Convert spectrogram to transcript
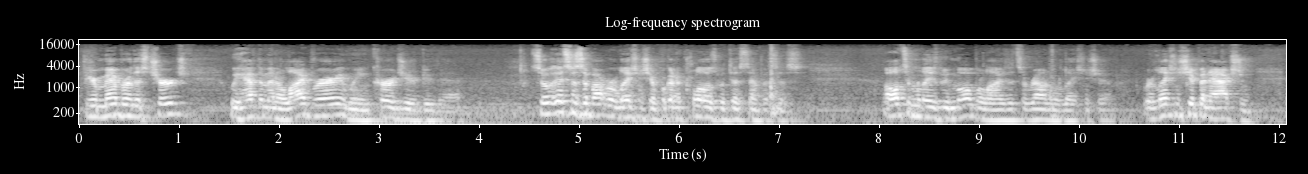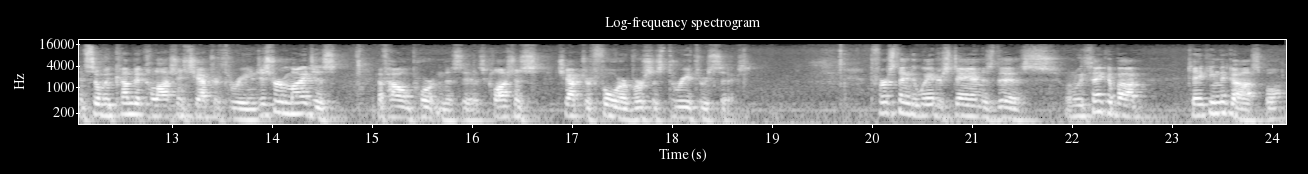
If you're a member of this church, we have them in a library and we encourage you to do that. So this is about relationship. We're going to close with this emphasis. Ultimately, as we mobilize, it's around relationship. Relationship in action. And so we come to Colossians chapter 3 and just reminds us of how important this is. Colossians chapter 4, verses 3 through 6. The first thing that we understand is this when we think about taking the gospel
